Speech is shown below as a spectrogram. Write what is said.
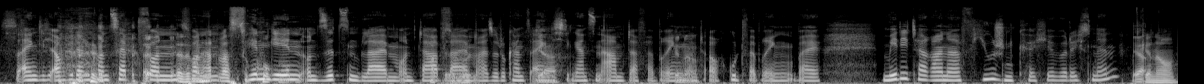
Das ist eigentlich auch wieder ein Konzept von, Also man von hat was zu hingehen gucken. und sitzen bleiben und da Absolut. bleiben. Also du kannst eigentlich Ja. den ganzen Abend da verbringen Genau. und auch gut verbringen. Bei mediterraner Fusion-Köche würde ich es nennen. Ja. Genau.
